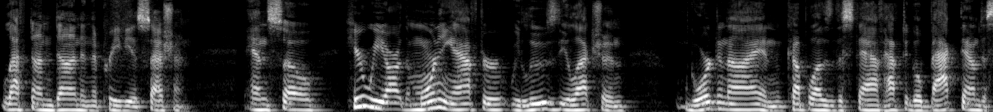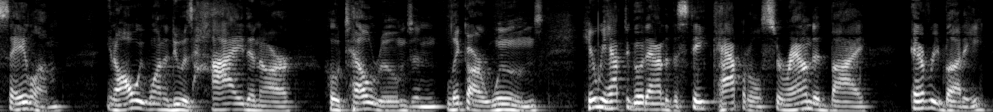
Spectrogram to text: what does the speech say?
left undone in the previous session. And so here we are the morning after we lose the election. Gordon and I and a couple of the staff have to go back down to Salem. You know, all we want to do is hide in our hotel rooms and lick our wounds. Here we have to go down to the state capitol surrounded by everybody,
